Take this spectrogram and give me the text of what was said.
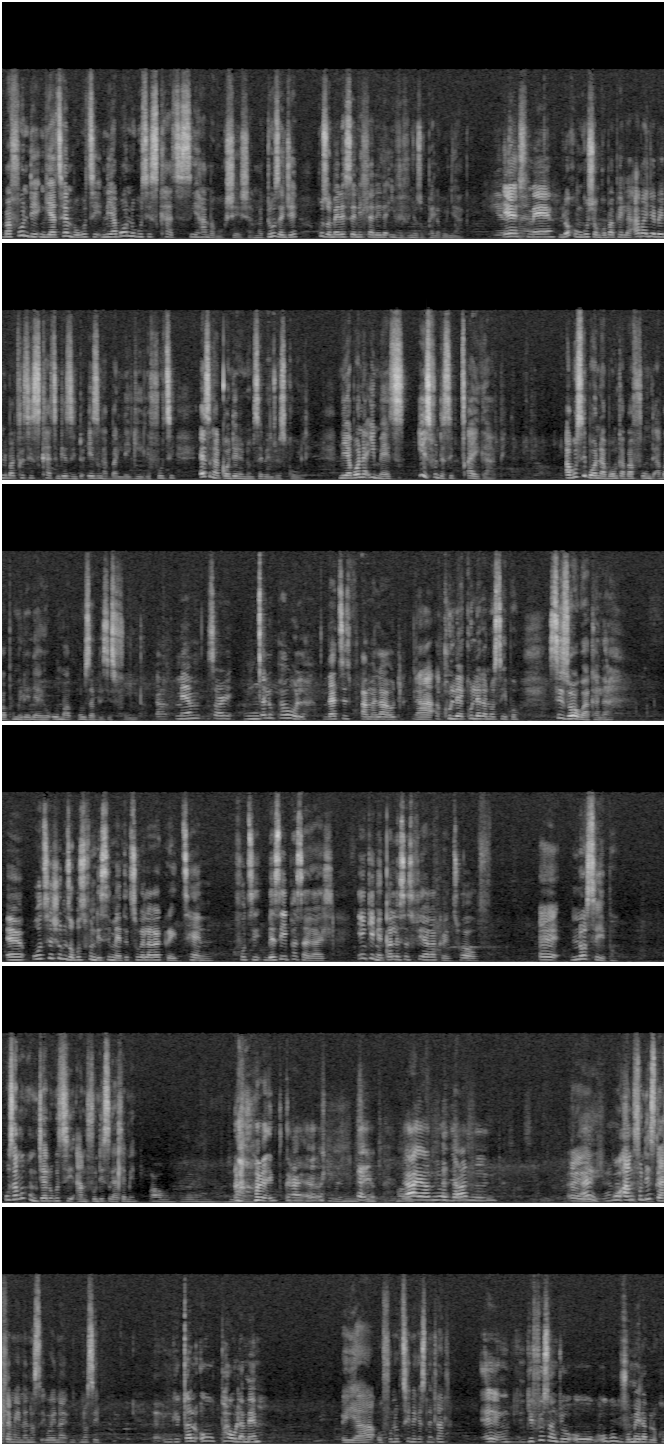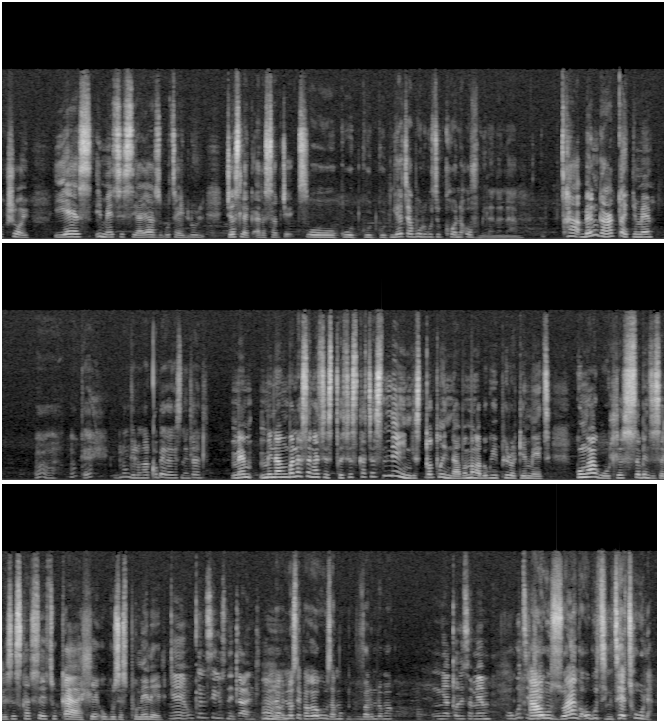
Bafundi ngiyathemba ukuthi niyabona ukuthi isikhathi sihamba ngokusheshsha. Maduze nje kuzomela senihlalela ivivinyo zokuphela konyaka. Yes ma'am. Lokho ngikusho ngoba phela abanye benu bachitha isikhathi ngezinto ezingabalekile futhi ezingaqondene nomsebenzi wesikole. Niyabona imaths isifundo sibucayi kabi. Akusibona bonke abafundi abaphumeleleyo uma kuza kulesi sifundo. Uh, ma'am, sorry, ngicela ukuphawula. That is I'm allowed. Ah khuleka khuleka noSipho. Sizokwakha la. Eh uthisha umzoba usifundisa imath kusukela ka grade 10 futhi bese iphasa kahle. Inkinga eqale sesifika ka grade 12. Eh noSipho. Uzama ukungitshela ukuthi angifundisi kahle mina. Hayi ngiyazana. Eh angifundisi kahle mina wena noSipho. Ngicela ukuphawula mem. Ya ufuna ukuthini ke sinenhlanhla? Eh ngifisa nje ukukuvumela kulokho kushoyo. Yes, imaths siyayazi ukuthi ayiluli just like other subjects. Oh good good good. Ngiyajabula ukuthi kukhona ovumelana nami. Cha, bengingaqedi mem. Oh, okay. Kulungile ungaqhubeka ke sinenhlanhla. Mem mina ngibona sengathi sichitha isikhathi esiningi sixoxa indaba mangabe kuyi period yemaths. Kungakuhle sisebenzise lesi sikhathi sethu kahle ukuze siphumelele. Eh uqinisile usinenhlanhla. No- Nosipho ke uzama ukuvala umlomo wakho. Ngiyaxolisa ma'am ukuthi Awuzwanga ukuthi ngithethula.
